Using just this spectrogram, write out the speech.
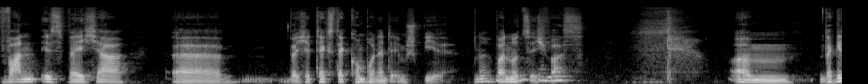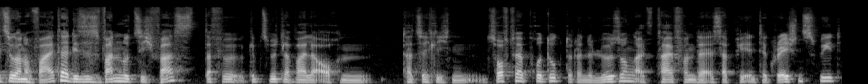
wann ist welcher, äh, welche Tech-Stack-Komponente im Spiel. Ne? Wann mhm, nutze ich mhm. was? Ähm, da geht es sogar noch weiter. Dieses Wann nutze ich was? Dafür gibt es mittlerweile auch ein, tatsächlich ein Softwareprodukt oder eine Lösung als Teil von der SAP Integration Suite.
